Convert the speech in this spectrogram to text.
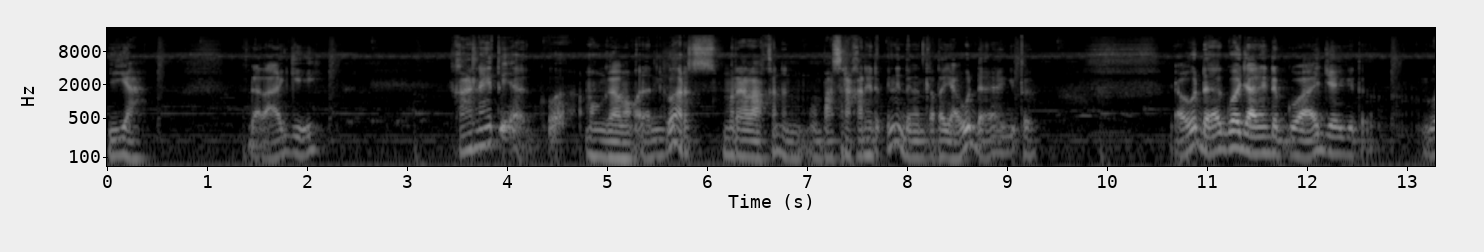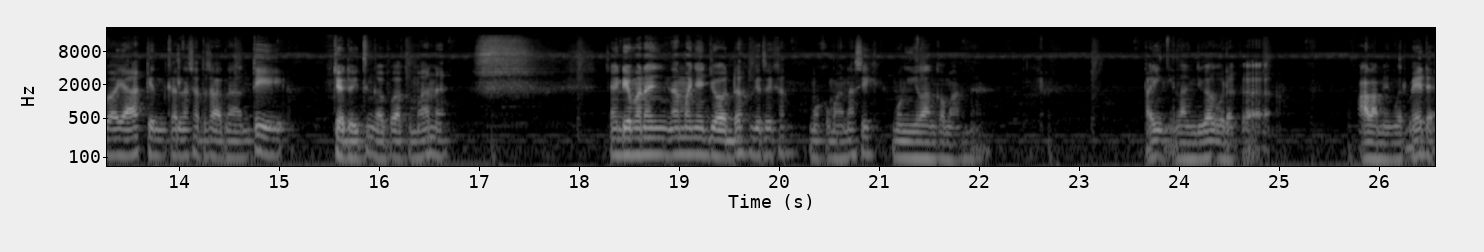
Iya. Ada lagi. Karena itu ya gue mau nggak mau dan gue harus merelakan dan mempasrahkan hidup ini dengan kata ya udah gitu. Ya udah gue jalan hidup gue aja gitu. Gue yakin karena satu saat nanti jodoh itu nggak bakal ke mana. Yang di mana namanya jodoh gitu kan. Mau ke mana sih? Mau ngilang ke mana paling hilang juga udah ke alam yang berbeda.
